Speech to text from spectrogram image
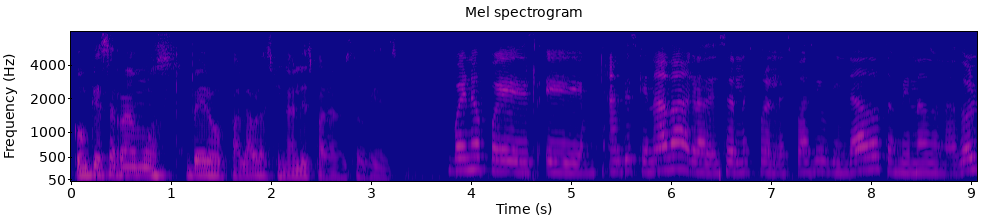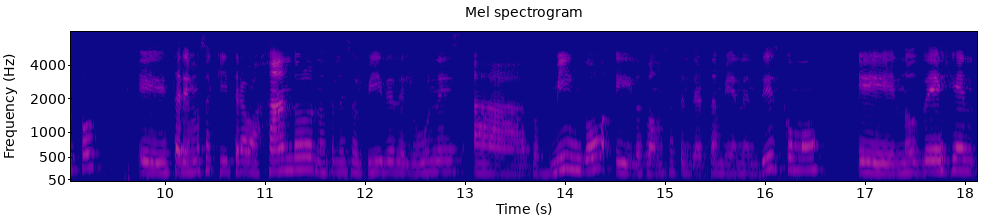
¿Con qué cerramos, Vero? Palabras finales para nuestra audiencia. Bueno, pues eh, antes que nada agradecerles por el espacio brindado, también a don Adolfo. Eh, estaremos aquí trabajando, no se les olvide, de lunes a domingo y los vamos a atender también en Discomo. Eh, no dejen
